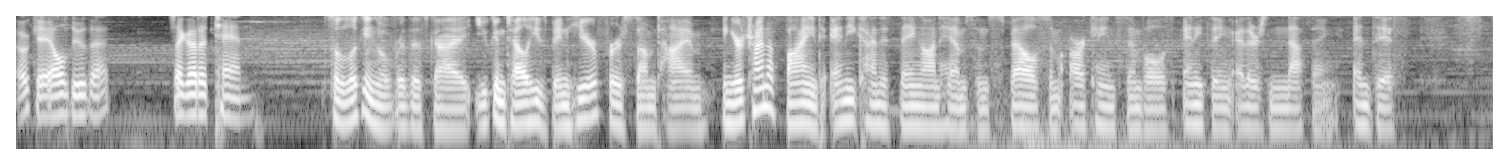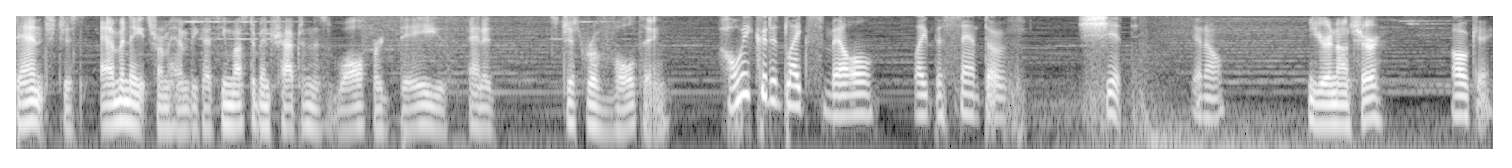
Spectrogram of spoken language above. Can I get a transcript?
Okay, I'll do that. So I got a 10. So, looking over this guy, you can tell he's been here for some time, and you're trying to find any kind of thing on him some spells, some arcane symbols, anything, and there's nothing. And this stench just emanates from him because he must have been trapped in this wall for days, and it, it's just revolting. How he couldn't like smell like the scent of shit, you know? You're not sure, Okay.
